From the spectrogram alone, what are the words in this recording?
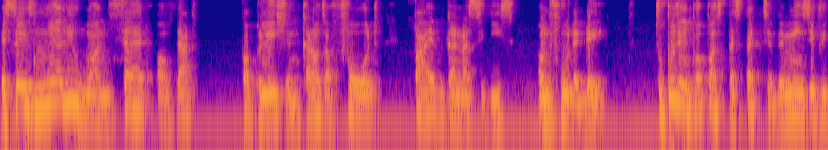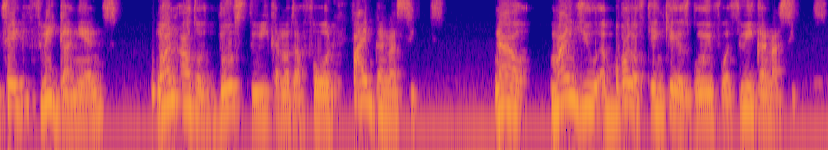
It says nearly one third of that population cannot afford five Ghana cedis on food a day. To put it in proper perspective, it means if you take three Ghanaians, one out of those three cannot afford five Ghana cedis. Now, mind you, a ball of kenkey is going for three Ghana cedis,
